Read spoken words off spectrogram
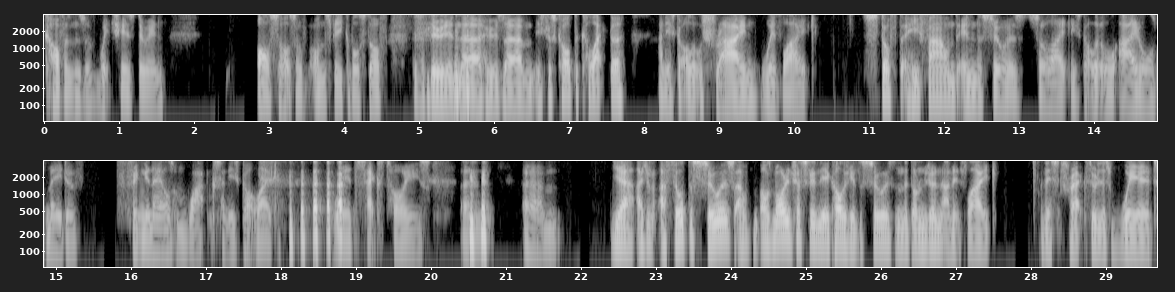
covens of witches doing all sorts of unspeakable stuff. There's a dude in there who's um he's just called the collector and he's got a little shrine with like stuff that he found in the sewers. So like he's got little idols made of fingernails and wax and he's got like weird sex toys and um yeah i just i filled the sewers I, I was more interested in the ecology of the sewers than the dungeon and it's like this trek through this weird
